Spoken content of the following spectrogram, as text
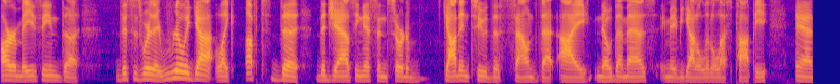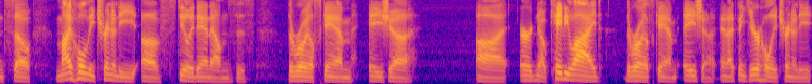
are amazing. The this is where they really got like upped the the jazziness and sort of got into the sound that I know them as. It maybe got a little less poppy. And so my holy trinity of Steely Dan albums is The Royal Scam, Asia, uh or no, Katie lied, The Royal Scam, Asia. And I think your holy trinity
